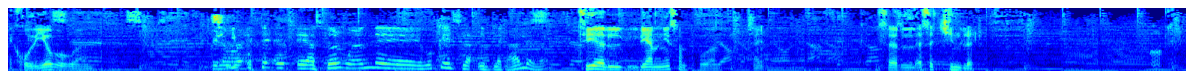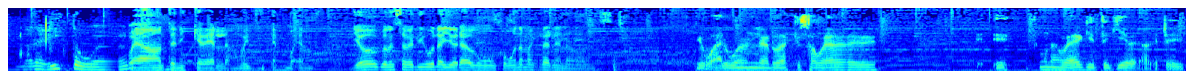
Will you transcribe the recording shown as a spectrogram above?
es judío, pues, weón. Pero Sí, este eh, eh, el weón de Búsqueda Implacable, ¿no? Sí, el Liam Neeson, pues, weón. Sí. Es el- ese es Schindler. No lo he visto, weón. Weón, tenéis que verla. Muy, es muy- em- yo con esta película he llorado como, como una McLaren, weón. Igual, weón, la verdad es que esa weá es, es una weá que te quiebra, ¿cachai?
